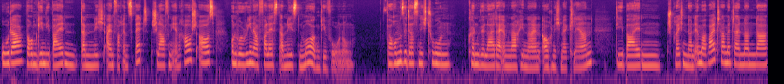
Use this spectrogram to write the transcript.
Oder warum gehen die beiden dann nicht einfach ins Bett, schlafen ihren Rausch aus und Warina verlässt am nächsten Morgen die Wohnung? Warum sie das nicht tun, können wir leider im Nachhinein auch nicht mehr klären. Die beiden sprechen dann immer weiter miteinander,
